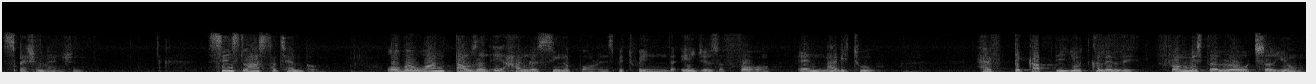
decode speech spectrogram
special mention. Since last September, over 1,800 Singaporeans between the ages of 4 and 92 have picked up the ukulele from Mr. Loh Tse Yong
